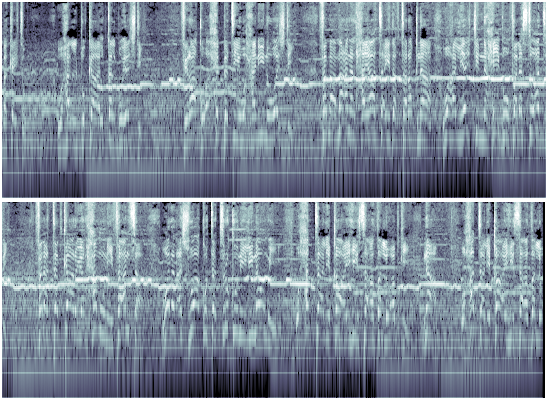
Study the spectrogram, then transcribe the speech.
بكيت. وهل بكاء القلب يجدي؟ فراق أحبتي وحنين وجدي. فما معنى الحياة إذا افترقنا؟ وهل يجدي النحيب فلست أدري. فلا التذكار يرحمني فأنسى. ولا الأشواق تتركني لنومي. وحتى لقائه سأظل أبكي. نعم وحتى لقائه سأظل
